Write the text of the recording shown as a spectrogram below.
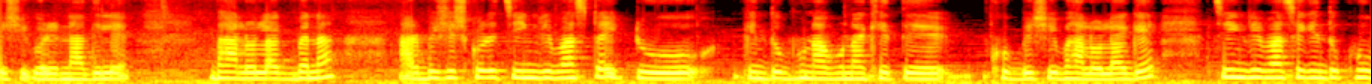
বেশি করে না দিলে ভালো লাগবে না। আর বিশেষ করে চিংড়ি মাছটা একটু কিন্তু ভুনা ভুনা খেতে খুব বেশি ভালো লাগে। চিংড়ি মাছে কিন্তু খুব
